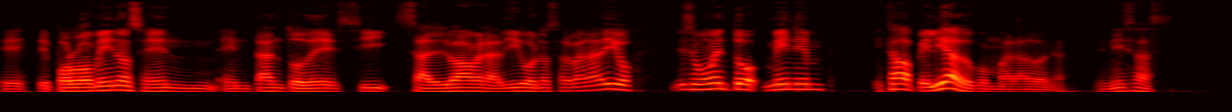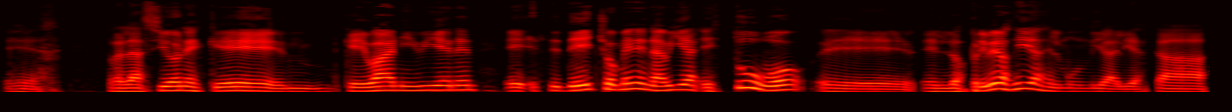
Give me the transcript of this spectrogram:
este, por lo menos en, en tanto de si salvaban a Diego o no salvaban a Diego. En ese momento Menem estaba peleado con Maradona, en esas eh, relaciones que, que, van y vienen. Eh, este, de hecho, Menem había, estuvo eh, en los primeros días del Mundial y hasta,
